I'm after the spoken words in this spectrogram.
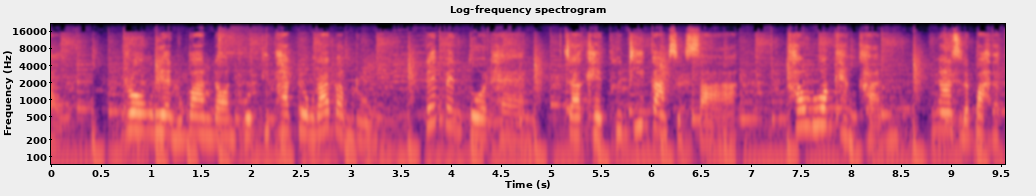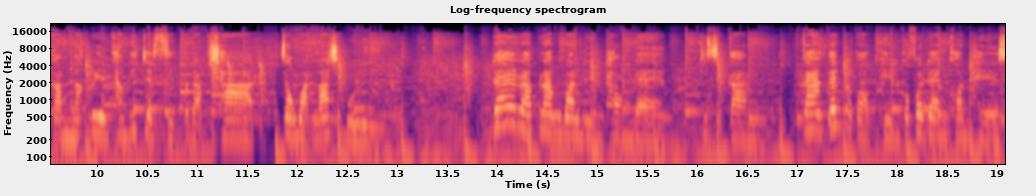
2559 โรงเรียนอนุบาลดอนพุทธพิพัฒน์ดวงราชบำรุง ได้เป็นตัวแทนจากเขตพื้นที่การศึกษา เข้าร่วมแข่งขัน งานศิลปหัตถกรรมนักเรียนครั้งที่ 70 ระดับชาติ จังหวัดราชบุรี ได้รับรางวัลเหรียญทองแดง กิจกรรม การเต้นประกอบเพลง Cover Dance Contest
